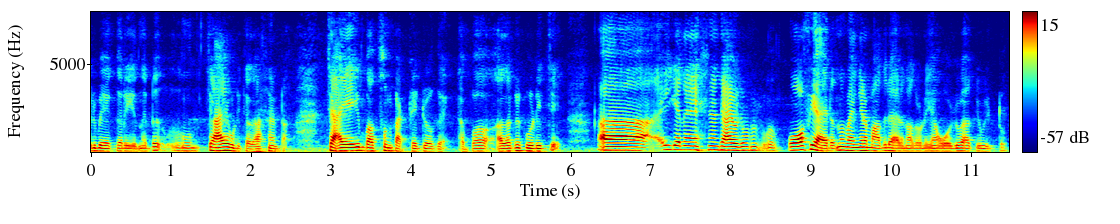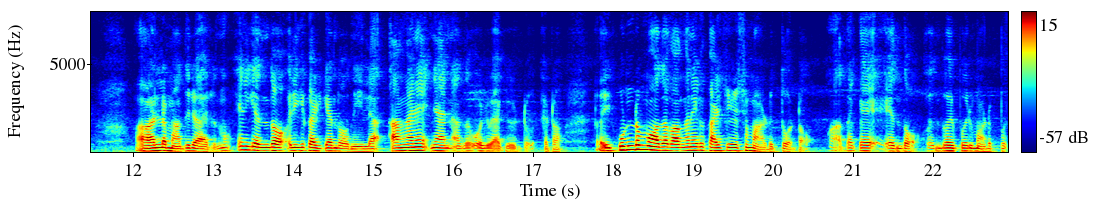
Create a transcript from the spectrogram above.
ഒരു ബേക്കറി എന്നിട്ട് ചായ കുടിച്ചതാണ് കേട്ടോ. ചായയും പപ്സും കട്ട്ലറ്റും ഒക്കെ. അപ്പോൾ അതൊക്കെ കുടിച്ച് ഇങ്ങനെ ഞാൻ ചായ കോഫി ആയിരുന്നു ഭയങ്കര മധുരമായിരുന്നു. അതുകൊണ്ട് ഞാൻ ഒഴിവാക്കി വിട്ടു. നല്ല മധുരമായിരുന്നു. എനിക്കെന്തോ എനിക്ക് കഴിക്കാൻ തോന്നിയില്ല. അങ്ങനെ ഞാൻ അത് ഒഴിവാക്കി വിട്ടു കേട്ടോ. ഈ കുണ്ടും മോദകം അങ്ങനെയൊക്കെ കഴിച്ച ശേഷം മടുത്തു കേട്ടോ. അതൊക്കെ എന്തോ എന്തോ ഇപ്പോൾ ഒരു മടുപ്പ്.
